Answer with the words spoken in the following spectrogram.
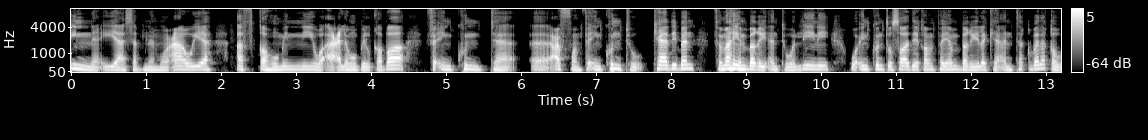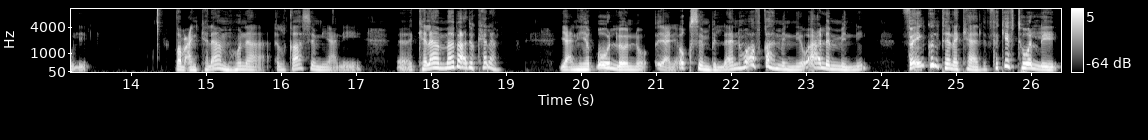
إن إياس بن معاوية أفقه مني وأعلم بالقضاء فإن كنت آه، عفوا فإن كنت كاذبا فما ينبغي أن توليني وإن كنت صادقا فينبغي لك أن تقبل قولي. طبعا كلام هنا القاسم يعني آه، كلام ما بعده كلام. يعني يقول له إنه يعني أقسم بالله إنه أفقه مني وأعلم مني فإن كنت أنا كاذب فكيف تولي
